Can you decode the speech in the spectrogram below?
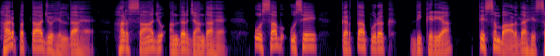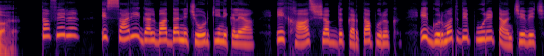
ਹਰ ਪੱਤਾ ਜੋ ਹਿਲਦਾ ਹੈ ਹਰ ਸਾਹ ਜੋ ਅੰਦਰ ਜਾਂਦਾ ਹੈ ਉਹ ਸਭ ਉਸੇ ਕਰਤਾ ਪੁਰਖ ਦੀ ਕਿਰਿਆ ਤੇ ਸੰਭਾਲ ਦਾ ਹਿੱਸਾ ਹੈ। ਤਾਂ ਫਿਰ ਇਸ ਸਾਰੀ ਗੱਲਬਾਤ ਦਾ ਨਿਚੋੜ ਕੀ ਨਿਕਲਿਆ? ਇਹ ਖਾਸ ਸ਼ਬਦ ਕਰਤਾ ਪੁਰਖ ਇਹ ਗੁਰਮਤ ਦੇ ਪੂਰੇ ਢਾਂਚੇ ਵਿੱਚ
